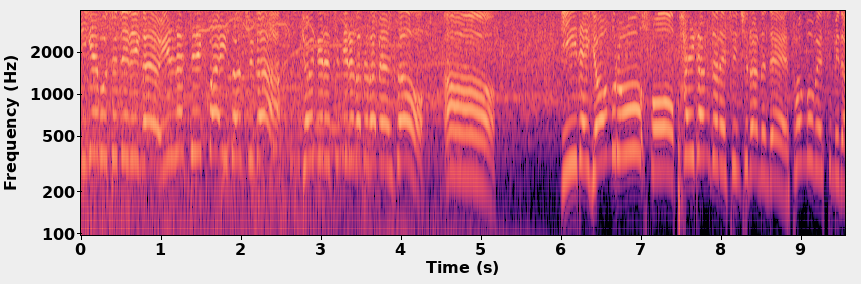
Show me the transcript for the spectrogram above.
이게 무슨 일인가요? ElecTr1fy 선수가 결국에는 승리를 가져가면서 어, 2대 0으로 어, 8강전에 진출하는데 성공했습니다.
